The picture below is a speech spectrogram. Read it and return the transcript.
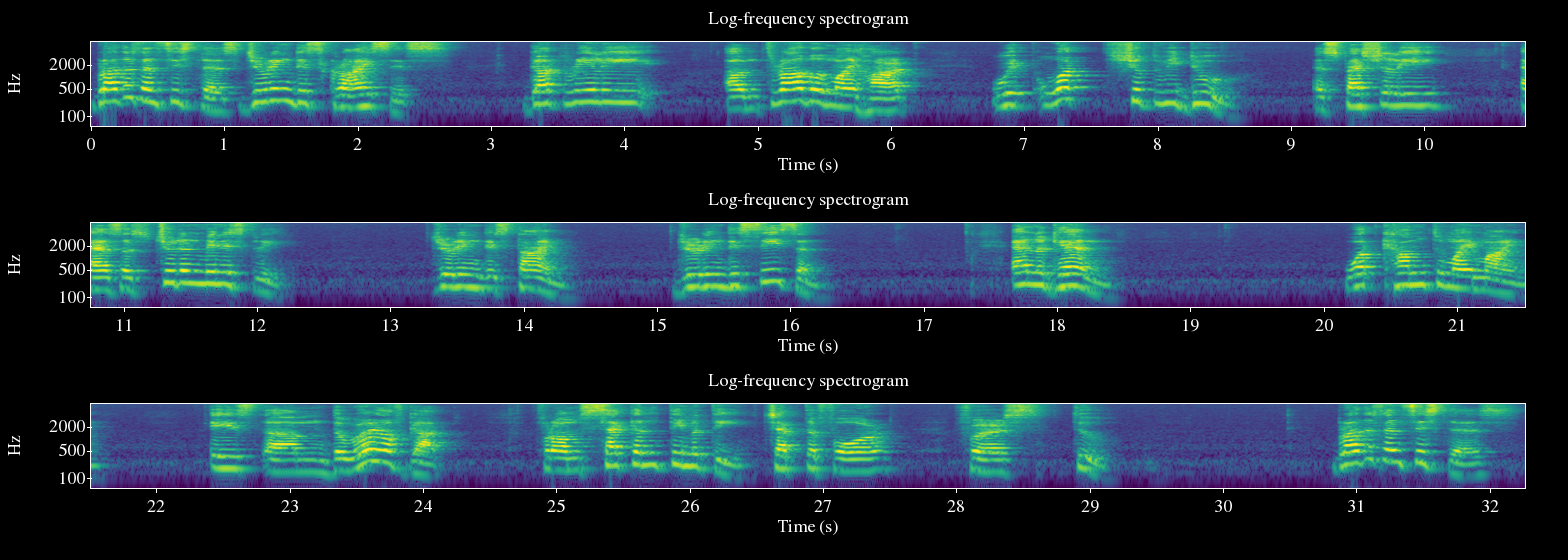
Brothers and sisters, during this crisis, God really um, troubled my heart with what should we do, especially as a student ministry during this time, during this season. And again, what come to my mind is um, the word of God from 2 Timothy chapter 4 verse 2. Brothers and sisters,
